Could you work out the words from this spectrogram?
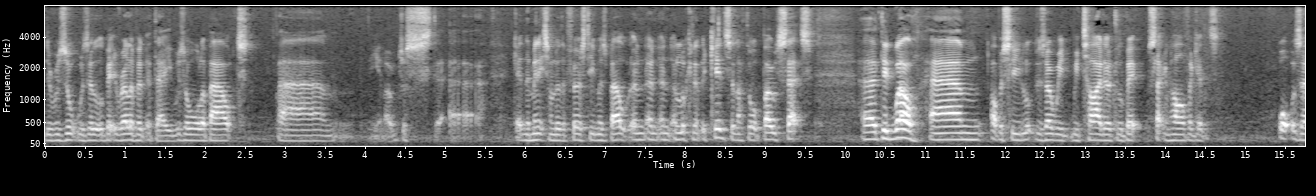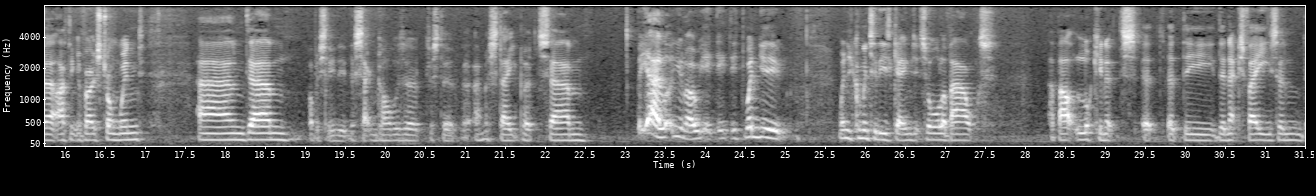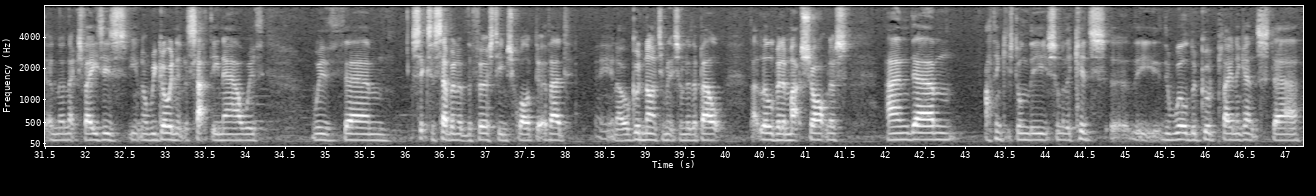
the result was a little bit irrelevant today. It was all about, um, you know, just uh, getting the minutes under the first teamer's belt and, and, and looking at the kids. And I thought both sets uh, did well. Um, obviously, looked as though we, we tied a little bit second half against what was, a, I think, a very strong wind. And um, obviously, the, the, second goal was a, just a, a mistake. But um, but yeah, you know, it, it, it, when you when you come into these games, it's all about about looking at, at, at, the, the next phase, and, and the next phase is you know we're going into Saturday now with with um, six or seven of the first team squad that have had you know a good ninety minutes under the belt, that little bit of match sharpness, and um, I think it's done the some of the kids uh, the the world of good playing against. Uh,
